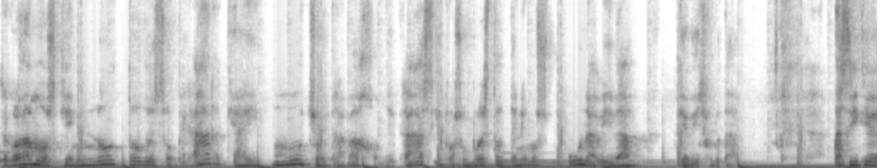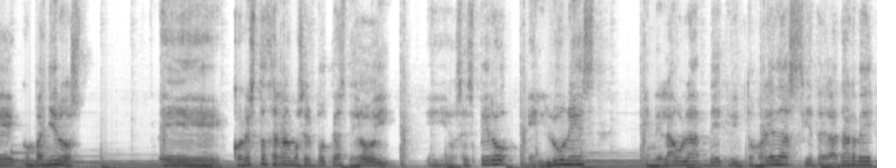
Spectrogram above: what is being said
Recordamos que no todo es operar, que hay mucho trabajo detrás y por supuesto tenemos una vida que disfrutar. Así que, compañeros, eh, con esto cerramos el podcast de hoy. y os espero el lunes en el aula de criptomonedas, 7 de la tarde.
